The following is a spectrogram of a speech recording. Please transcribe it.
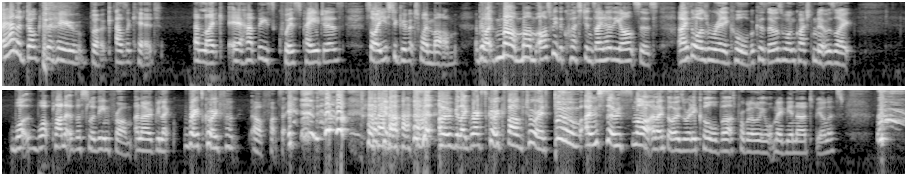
I had a Doctor Who book as a kid. And like it had these quiz pages, so I used to give it to my mum and be like, "Mum, mum, ask me the questions. I know the answers." And I thought it was really cool because there was one question. It was like, "What what planet are the Slitheen from?" And I would be like, "Rex Corey." Oh fuck's sake! Fuck it up. I would be like, "Rex Corey Taurus." Boom! I'm so smart, and I thought it was really cool. But that's probably what made me a nerd, to be honest.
